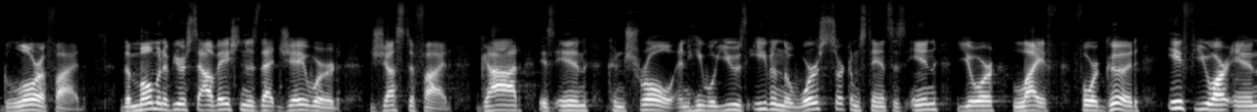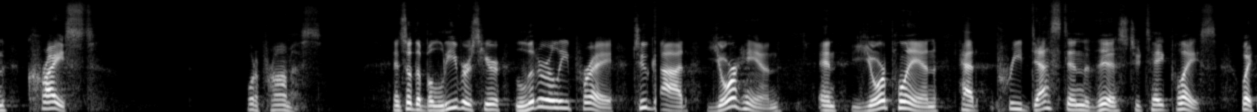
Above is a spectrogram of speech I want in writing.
glorified. The moment of your salvation is that J word, justified. God is in control, and He will use even the worst circumstances in your life for good if you are in Christ. What a promise. And so the believers here literally pray to God, your hand and your plan had predestined this to take place. Wait,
